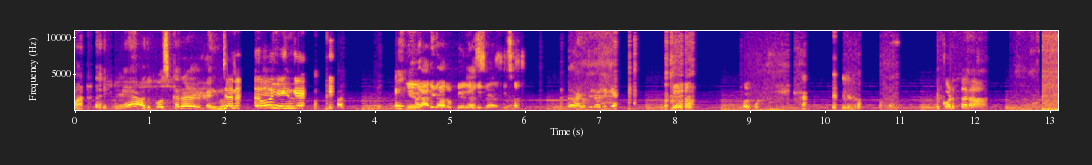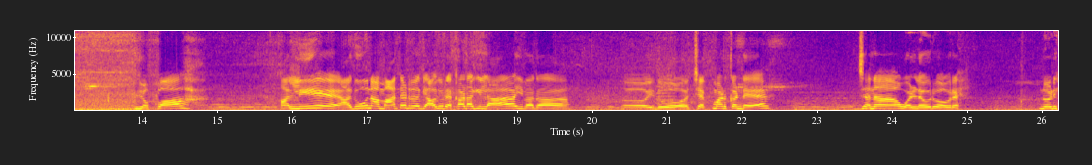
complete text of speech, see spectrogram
ಮಾಡ್ತಾ ಅದಕ್ಕೋಸ್ಕರ ಜನ ಹೆಂಗೆ? ಯಾರಿಗಾರು ಬೇರೆ ಮಾಡ್ತಿರೋರಿಗೆ ಕೊಡ್ತಾರ? ಯಪ್ಪ ಅಲ್ಲಿ ಅದು ನಾ ಮಾತಾಡಿರೋದು ಯಾವುದು ರೆಕಾರ್ಡ್ ಆಗಿಲ್ಲ. ಇವಾಗ ಇದು ಚೆಕ್ ಮಾಡ್ಕೊಂಡೆ. ಜನ ಒಳ್ಳೆಯವರು ಅವರೇ. ನೋಡಿ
